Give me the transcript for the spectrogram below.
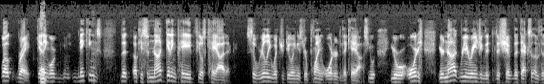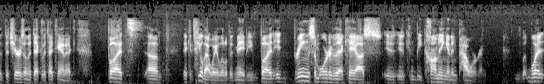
well, right, getting and, or making the okay. So not getting paid feels chaotic. So really, what you're doing is you're applying order to the chaos. You you're order, you're not rearranging the the ship the decks the, the chairs on the deck of the Titanic, but um, it can feel that way a little bit maybe. But it brings some order to that chaos. It, it can be calming and empowering. What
